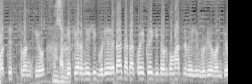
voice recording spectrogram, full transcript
पच्चिस भन्थ्यो त्यतिखेर म्युजिक भिडियो यता कता कोही कोही गीतहरूको मात्र म्युजिक भिडियो भन्थ्यो।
